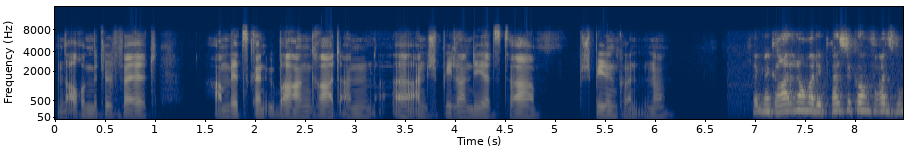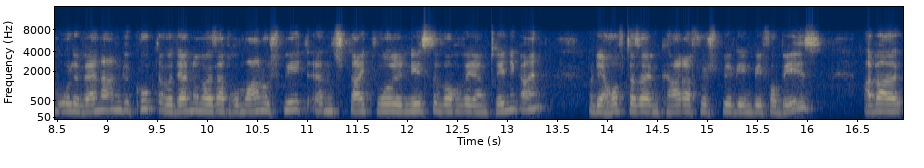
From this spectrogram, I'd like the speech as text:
und auch im Mittelfeld haben wir jetzt keinen Überhang gerade an, äh, an Spielern, die jetzt da spielen könnten. Ne? Ich habe mir gerade nochmal die Pressekonferenz von Ole Werner angeguckt, aber der hat nochmal gesagt, Romano Schmid ähm, steigt wohl nächste Woche wieder im Training ein und er hofft, dass er im Kader für Spiel gegen BVB ist. Aber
